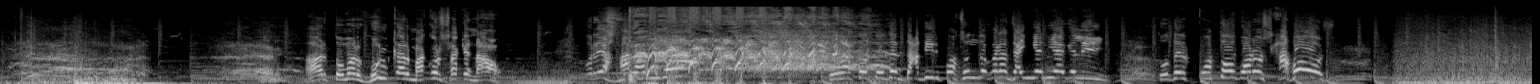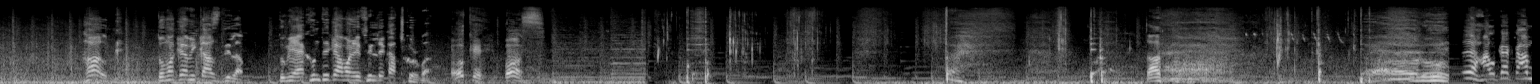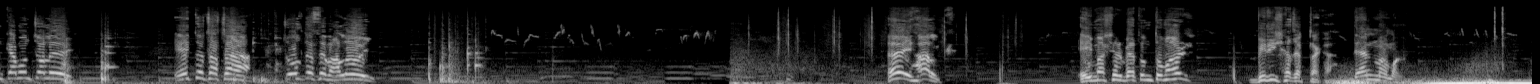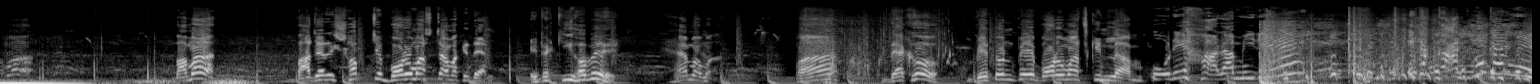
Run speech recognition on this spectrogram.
আর তোমার হুলকার মাকড়সাকে নাও। ওরে হারামিরা! তোরা তো তোদের দাদির পছন্দ করা জায়গা নিয়ে গেলি। তোদের কত বড় সাহস? হাল্ক তোমাকে আমি কাজ দিলাম। তুমি এখন থেকে আমার এই ফিল্ডে কাজ করবা। ওকে বস। এ হালকা কাম কেমন চলে? এই তো চাচা চলতেছে ভালোই। এই হাল্ক এই মাসের বেতন তোমার বিরিশ হাজার টাকা। দেন মামা। মামা বাজারের সবচেয়ে বড় মাছটা আমাকে দেন। এটা কি হবে? হ্যাঁ মামা। মা দেখো বেতন পেয়ে বড় মাছ কিনলাম। ওরে হারামি রে। এটা কাটবো কেমনে?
